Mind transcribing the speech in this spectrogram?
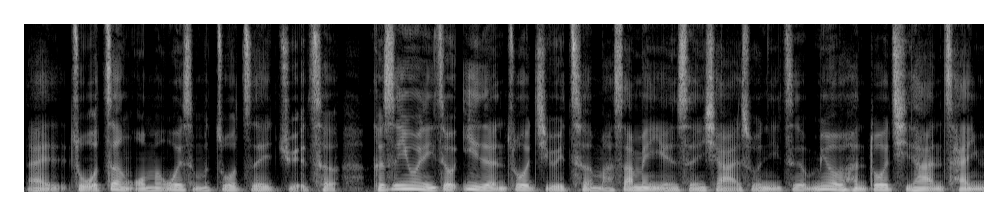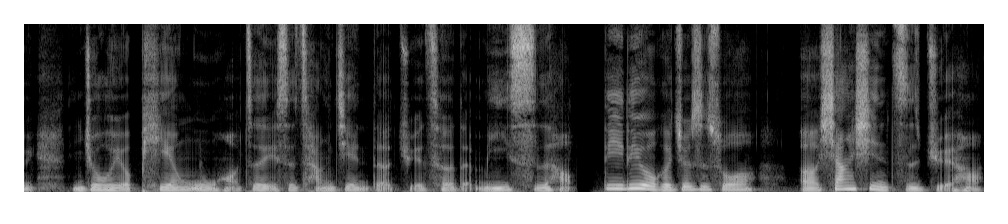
来佐证我们为什么做这些决策。可是因为你只有一人做决策嘛，上面延伸下来说你只有没有很多其他人参与，你就会有偏误哈，这也是常见的决策的迷失哈。第六个就是说。呃，相信直觉哈。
